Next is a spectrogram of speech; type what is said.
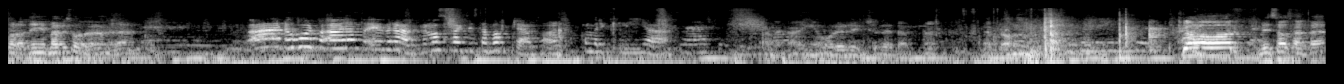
Kolla, det är ingen babysoda där nere. Ah, du har på örat och överallt. Vi måste faktiskt ta bort det Anton, annars kommer det klia. Inga hår i ryggen, så det är lugnt. Det är bra. Klar! Visa oss Herpe.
